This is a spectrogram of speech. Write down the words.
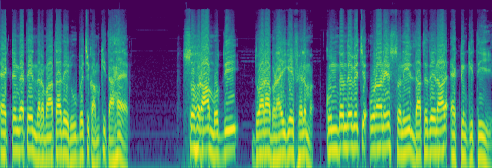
ਐਕਟਿੰਗ ਅਤੇ ਨਿਰਮਾਤਾ ਦੇ ਰੂਪ ਵਿੱਚ ਕੰਮ ਕੀਤਾ ਹੈ। ਸੋਹਰਾਬ ਮੋਦੀ ਦੁਆਰਾ ਬਣਾਈ ਗਈ ਫਿਲਮ ਕੁੰਦਨ ਦੇ ਵਿੱਚ ਉਹਨਾਂ ਨੇ ਸੁਨੀਲ ਦੱਤ ਦੇ ਨਾਲ ਐਕਟਿੰਗ ਕੀਤੀ।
